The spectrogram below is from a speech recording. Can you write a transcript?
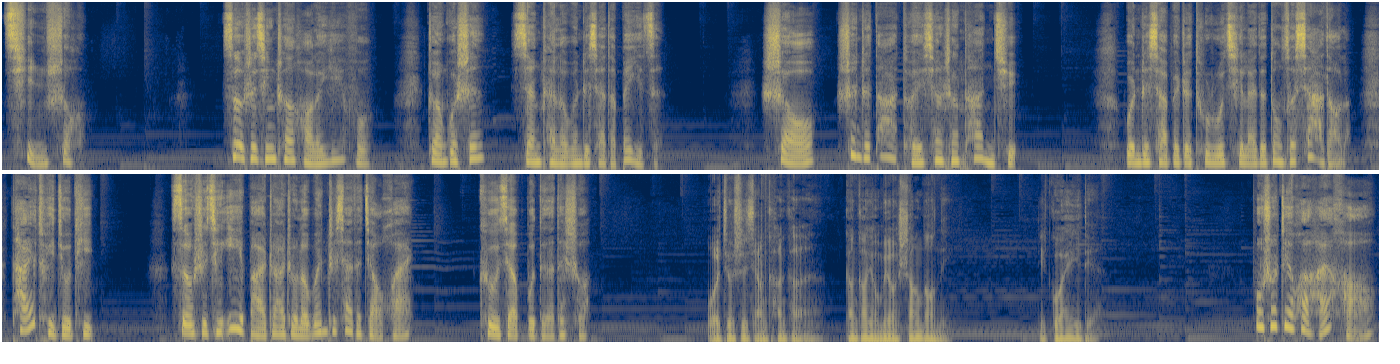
禽兽！宋时清穿好了衣服，转过身掀开了温之夏的被子，手顺着大腿向上探去。温之夏被这突如其来的动作吓到了，抬腿就踢。宋时清一把抓住了温之夏的脚踝。哭笑不得地说：“我就是想看看刚刚有没有伤到你，你乖一点。”不说这话还好，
